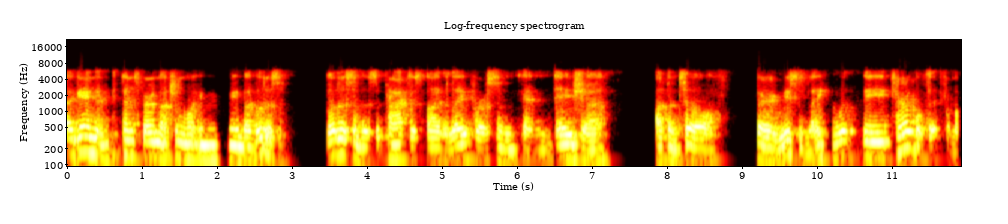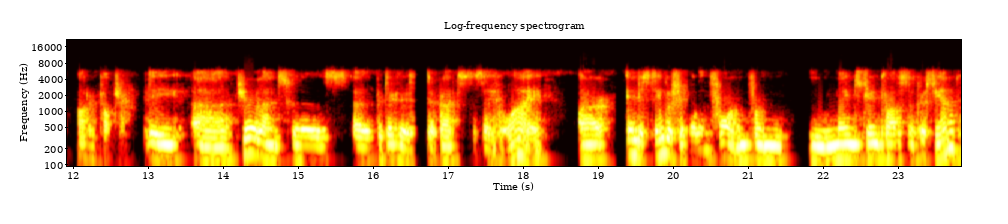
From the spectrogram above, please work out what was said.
again, it depends very much on what you mean by Buddhism. Buddhism is a practice by the layperson in Asia up until very recently would be terrible fit for modern culture. The uh, Pure Land schools, uh, particularly as they're practiced in, say, Hawaii, are indistinguishable in form from mainstream Protestant Christianity.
